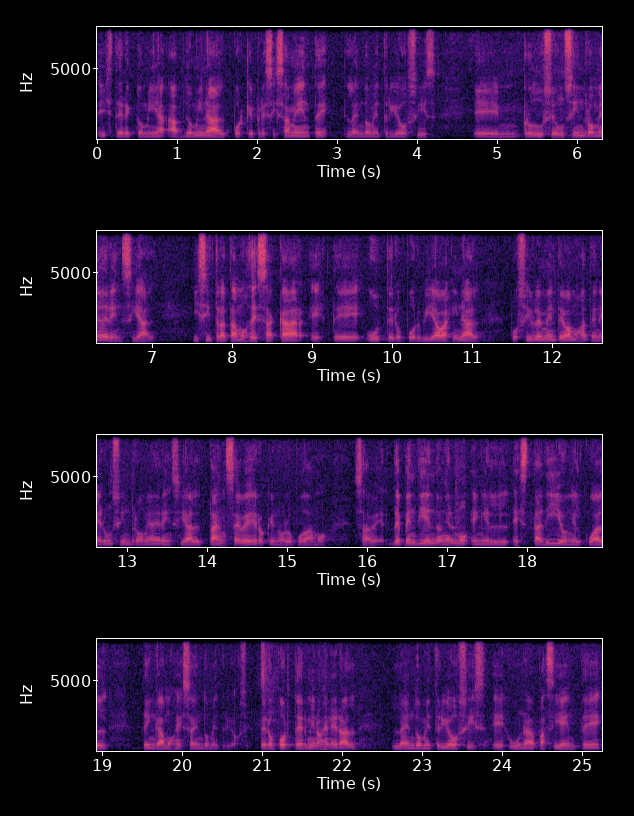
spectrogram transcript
histerectomía abdominal porque precisamente la endometriosis eh, produce un síndrome adherencial y si tratamos de sacar este útero por vía vaginal, posiblemente vamos a tener un síndrome adherencial tan severo que no lo podamos saber, dependiendo en el, en el estadio en el cual tengamos esa endometriosis. Pero por término general, la endometriosis es una paciente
